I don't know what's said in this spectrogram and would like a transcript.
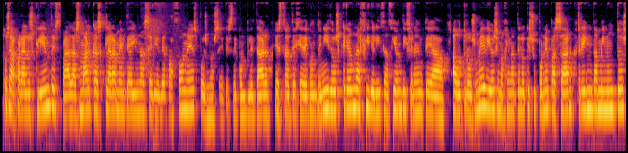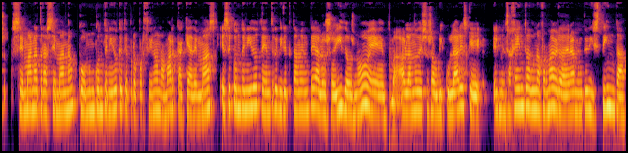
o sea, para los clientes, para las marcas, claramente hay una serie de razones, pues no sé, desde completar estrategia de contenidos, crea una fidelización diferente a, a otros medios. Imagínate lo que supone pasar 30 minutos semana tras semana con un contenido que te proporciona una marca, que además ese contenido te entre directamente a los oídos, ¿no? Eh, hablando de esos auriculares que el mensaje entra de una forma verdaderamente distinta.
